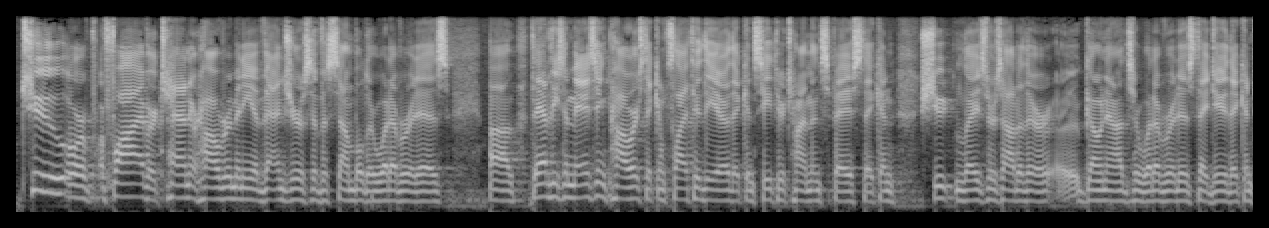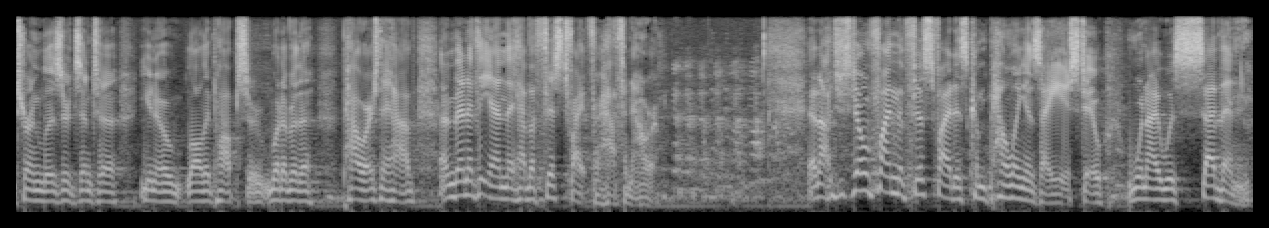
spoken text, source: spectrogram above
two or five or ten or however many Avengers have assembled or whatever it is. Uh, they have these amazing powers. They can fly through the air. They can see through time and space. They can shoot lasers out of their uh, gonads or whatever it is they do. They can turn lizards into, you know, lollipops or whatever the powers they have. And then at the end, they have a fist fight for half an hour. and I just don't find the fist fight as compelling as I used to when I was seven.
